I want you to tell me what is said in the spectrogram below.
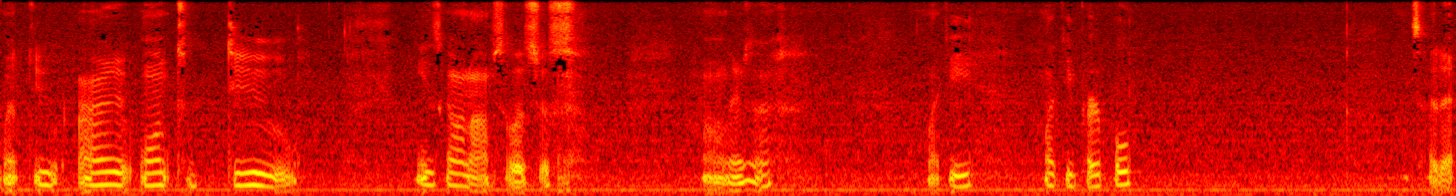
What do I want to do? He's going off so let's just oh there's a lucky lucky purple. Let's hit it.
